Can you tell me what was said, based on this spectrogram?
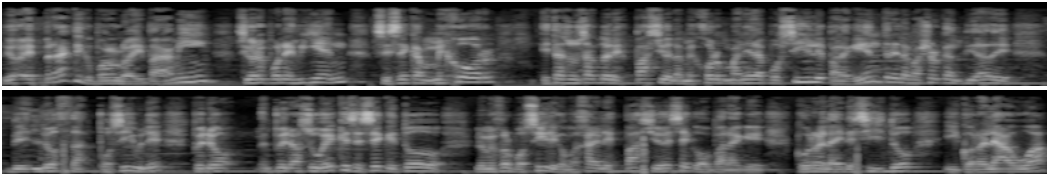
Es práctico ponerlo ahí. Para mí, si vos lo pones bien, se secan mejor, estás usando el espacio de la mejor manera posible para que entre la mayor cantidad de, de loza posible, pero, pero a su vez que se seque todo lo mejor posible, como dejar el espacio ese como para que corra el airecito y corra el agua,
